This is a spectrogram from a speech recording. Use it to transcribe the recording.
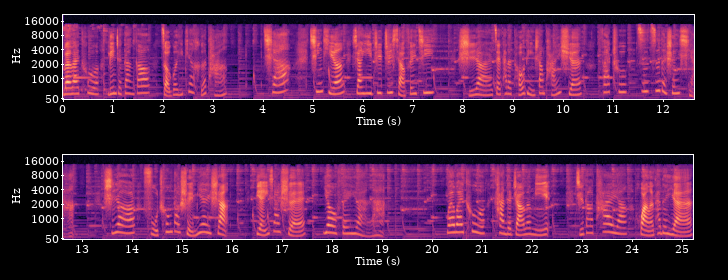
歪歪兔拎着蛋糕走过一片荷塘，瞧，蜻蜓像一只只小飞机，时而在它的头顶上盘旋，发出滋滋的声响；时而俯冲到水面上，点一下水，又飞远了。歪歪兔看得着了迷，直到太阳晃了他的眼，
